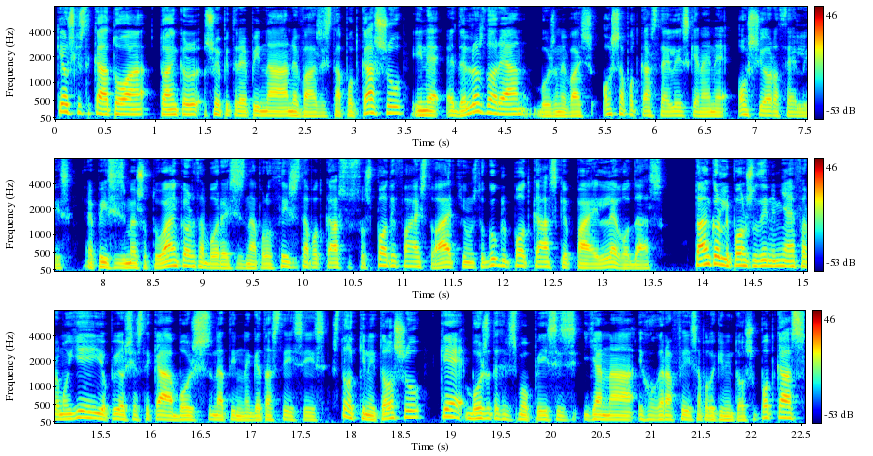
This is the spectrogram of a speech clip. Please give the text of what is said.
Και ουσιαστικά το, το Anchor σου επιτρέπει να ανεβάζεις τα podcast σου. Είναι εντελώς δωρεάν. Μπορείς να ανεβάσεις όσα podcast θέλεις και να είναι όση ώρα θέλεις. Επίσης, μέσω του Anchor θα μπορέσεις να προωθήσεις τα podcast σου στο Spotify, στο iTunes, στο Google Podcast και πάει λέγοντας. Το Anchor λοιπόν σου δίνει μια εφαρμογή η οποία ουσιαστικά μπορείς να την εγκαταστήσεις στο κινητό σου και μπορείς να τη χρησιμοποιήσεις για να ηχογραφείς από το κινητό σου podcast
